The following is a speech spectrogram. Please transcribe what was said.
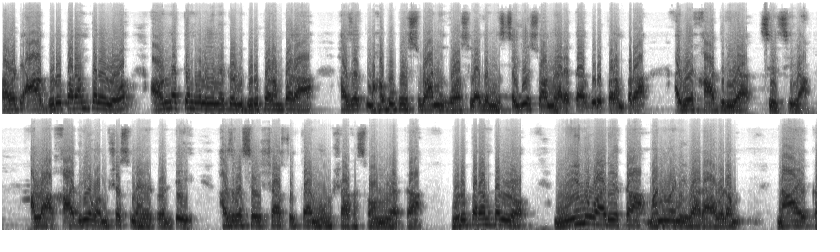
కాబట్టి ఆ గురు పరంపరలో ఔన్నత్యం కలిగినటువంటి గురు పరంపర హజరత్ మహబూబ్ స్వామి గోసలాదం సయ్య స్వామి వారి యొక్క గురు పరంపర అదే హాద్రియా సిల్సిలా అలా హాద్రియ వంశస్థులైనటువంటి హజరత్ సయ్యద్ షా సుల్తాన్ మొహమ్మద్ స్వామి యొక్క గురు పరంపరలో నేను వారి యొక్క మనవనిగా రావడం నా యొక్క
